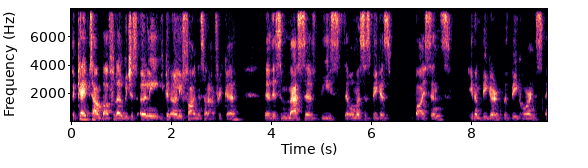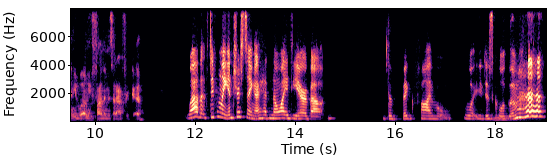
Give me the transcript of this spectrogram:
the Cape Town buffalo, which is only you can only find in South Africa. They're this massive beast. They're almost as big as bisons, even bigger with big horns, and you will only find them in South Africa. Wow, that's definitely interesting. I had no idea about the big five or what you just called mm. them.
